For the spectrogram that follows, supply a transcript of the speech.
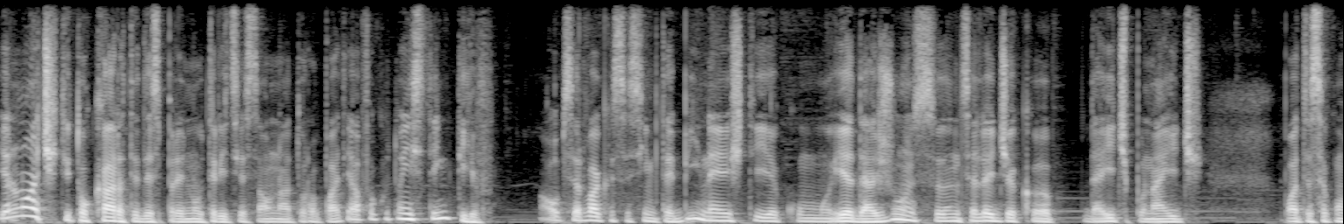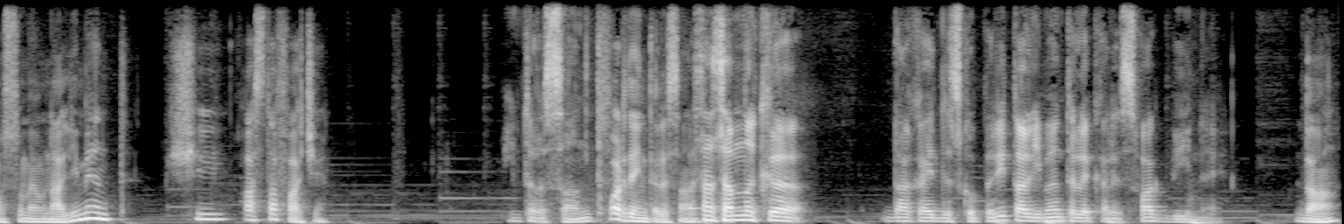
El nu a citit o carte despre nutriție sau naturopatie, a făcut-o instinctiv. A observat că se simte bine, știe cum e de ajuns, înțelege că de aici până aici poate să consume un aliment și asta face. Interesant. Foarte interesant. Asta înseamnă că dacă ai descoperit alimentele care îți fac bine, da.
